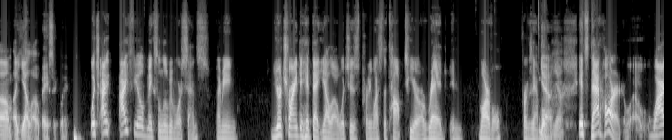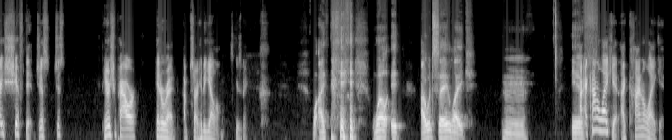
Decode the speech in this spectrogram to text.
um, a yellow, basically. Which I I feel makes a little bit more sense. I mean, you're trying to hit that yellow, which is pretty much the top tier or red in Marvel, for example. Yeah, yeah. It's that hard. Why shift it? Just just here's your power. Hit a red. I'm sorry, hit a yellow. Excuse me. Well, I well, it I would say like hmm if I, I kind of like it. I kind of like it.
